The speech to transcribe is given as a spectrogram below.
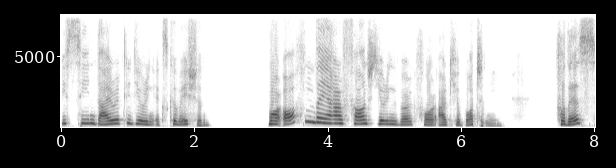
be seen directly during excavation. More often, they are found during work for archaeobotany. For this,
